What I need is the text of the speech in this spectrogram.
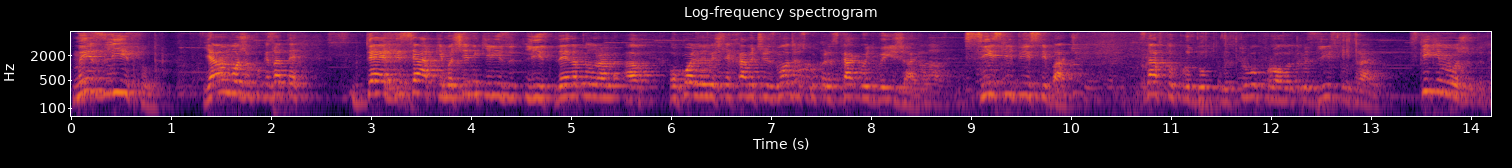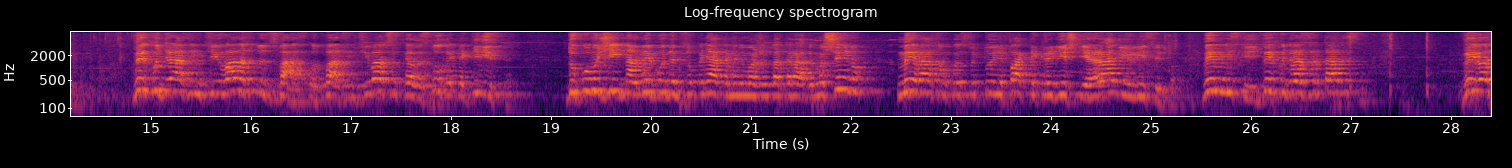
Ми з лісу. Я вам можу показати, де десятки машин, які лізуть ліс, де на пилорами, а окольними шляхами через Модрівську перескакують, виїжджають. Всі сліпі, всі бачать. З нафтопродуктами, з трубопроводами, з лісом траві. Скільки ми можемо тут? Ви хоч раз ініціювали хтось з вас, от вас ініціював, що сказали, слухайте, активісти, допоможіть нам, ми будемо зупиняти, ми не можемо дати раду машину, ми разом конструктуємо факти крадіжки гравію, лісвітло. Ви мені скажіть, ви хоч раз зверталися? Ви вас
